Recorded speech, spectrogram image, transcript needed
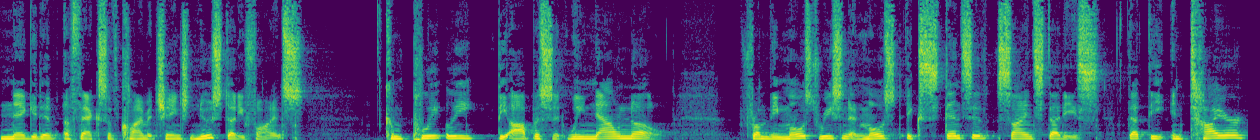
negative effects of climate change, new study finds. Completely the opposite. We now know from the most recent and most extensive science studies that the entire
